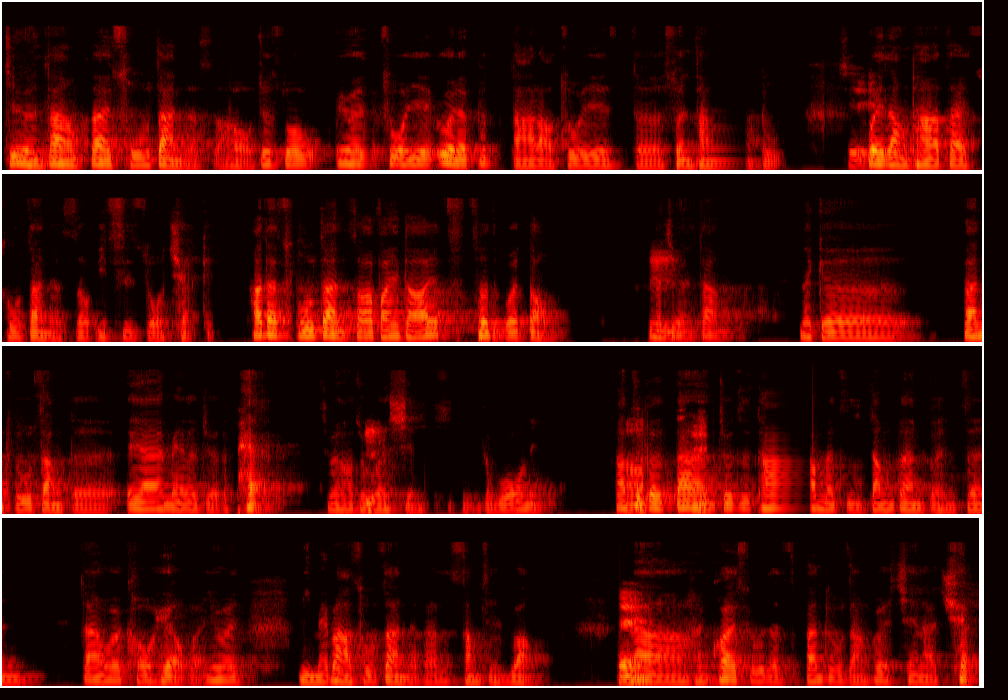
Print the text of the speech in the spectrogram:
基本上在出站的时候，就是说，因为作业为了不打扰作业的顺畅度，是会让他在出站的时候一次做 checking。他在出站的时候发现到，哎，车子不会动，那、嗯、基本上那个班组长的 AI manager 的 pad 基本上就会显示一个 warning。那、嗯、这个当然就是他们自己当站本身当然会 call help，因为你没办法出站的，表示 something wrong。对那很快速的班组长会先来 check。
